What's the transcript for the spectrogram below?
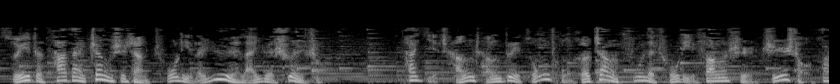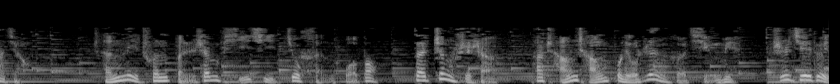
随着她在政事上处理的越来越顺手，她也常常对总统和丈夫的处理方式指手画脚。陈丽春本身脾气就很火爆。在政事上，她常常不留任何情面，直接对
